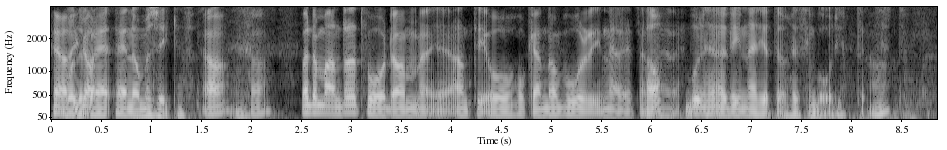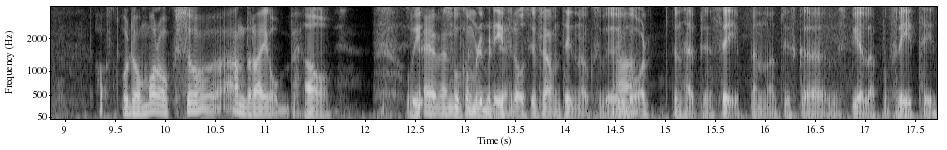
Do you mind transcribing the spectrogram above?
Ja, Både för henne och musiken. så. Ja, ja. Men de andra två, de, eh, Antti och Håkan, de bor i närheten? Ja, eller? bor här i närheten av Helsingborg faktiskt. Och de har också andra jobb? Ja. Och vi, så kommer det bli för oss i framtiden också. Vi har ju Ja. valt den här principen att vi ska spela på fritid.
